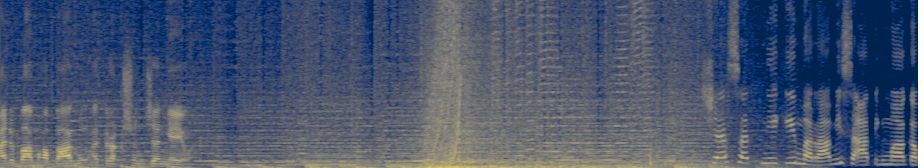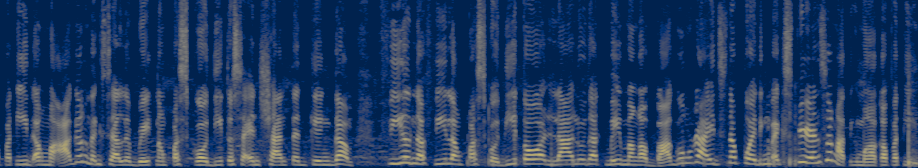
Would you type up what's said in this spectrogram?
ano ba mga bagong attraction dyan ngayon? Chess at Nikki, marami sa ating mga kapatid ang maagang nag-celebrate ng Pasko dito sa Enchanted Kingdom. Feel na feel ang Pasko dito, lalo na't may mga bagong rides na pwedeng ma-experience ang ating mga kapatid.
